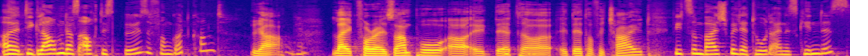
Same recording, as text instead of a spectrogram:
Äh, die glauben, dass auch das Böse von Gott kommt. Yeah. Like for example, uh, a death, uh, a death of a child, Wie zum Beispiel der Tod eines Kindes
